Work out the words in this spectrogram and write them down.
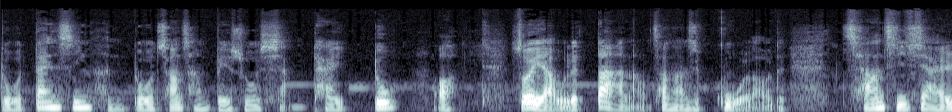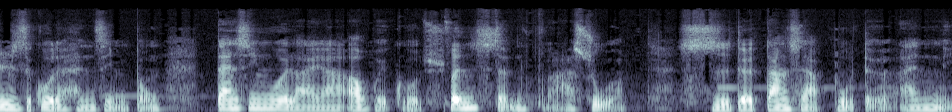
多，担心很多，常常被说想太多哦。所以啊，我的大脑常常是过劳的，长期下来日子过得很紧绷，担心未来啊，懊悔过去，分神乏术啊。使得当下不得安宁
